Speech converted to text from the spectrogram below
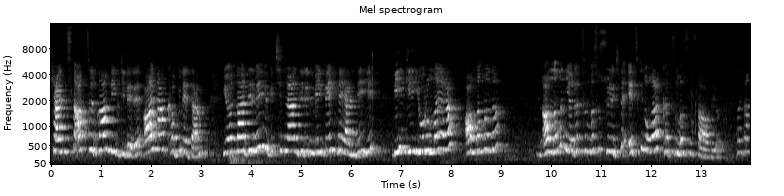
kendisine aktarılan bilgileri aynen kabul eden, yönlendirmeyi ve biçimlendirilmeyi bekleyen değil, bilgiyi yorumlayarak anlamını, anlamın yaratılması sürecine etkin olarak katılmasını sağlıyor. Hocam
